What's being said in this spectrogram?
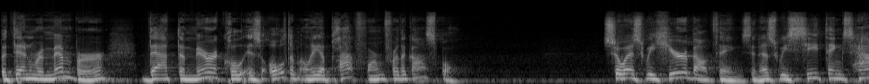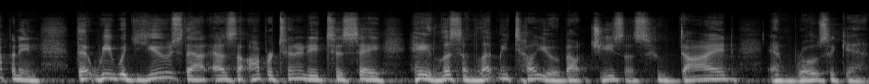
But then remember that the miracle is ultimately a platform for the gospel. So, as we hear about things and as we see things happening, that we would use that as the opportunity to say, hey, listen, let me tell you about Jesus who died and rose again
